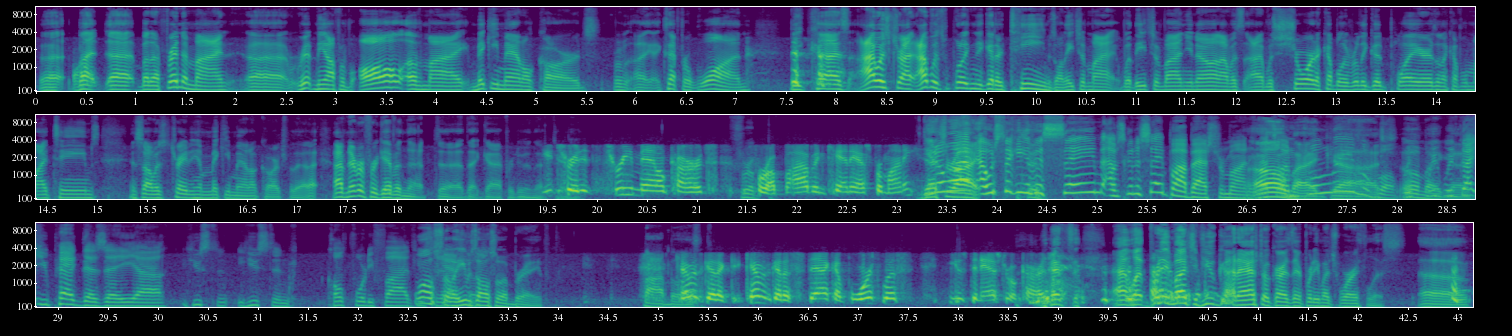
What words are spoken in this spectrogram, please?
Uh, but uh, but a friend of mine uh, ripped me off of all of my Mickey Mantle cards, from, uh, except for one, because I was trying. I was putting together teams on each of my with each of mine, you know, and I was I was short a couple of really good players on a couple of my teams, and so I was trading him Mickey Mantle cards for that. I, I've never forgiven that uh, that guy for doing that. You to me. traded three Mantle cards For for a- a, Bob and Ken Aspromonte. You That's know right. what? I was thinking of the same. I was going to say Bob Aspromonte. That's Oh, my unbelievable. gosh. Oh, we, my we, We've got you pegged as a uh, Houston Houston Colt 45. Well, Houston also, he was also a brave. Bob. Kevin's got a Kevin's got a stack of worthless Houston Astro cards. That's uh, look, pretty much. If you've got Astro cards, they're pretty much worthless. Uh,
